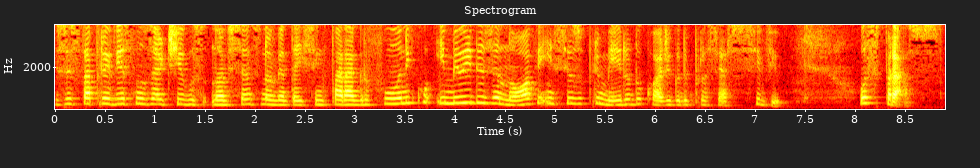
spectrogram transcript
Isso está previsto nos artigos 995, parágrafo único e 1019, inciso 1 do Código de Processo Civil. Os prazos.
